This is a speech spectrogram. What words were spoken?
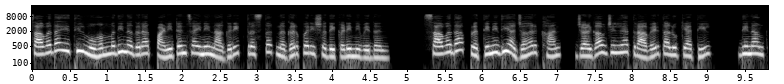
सावदा येथील मोहम्मदी नगरात पाणीटंचाईने नागरिक त्रस्त नगर परिषदेकडे निवेदन. सावदा प्रतिनिधी अजहर खान जळगाव जिल्ह्यात रावेर तालुक्यातील दिनांक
